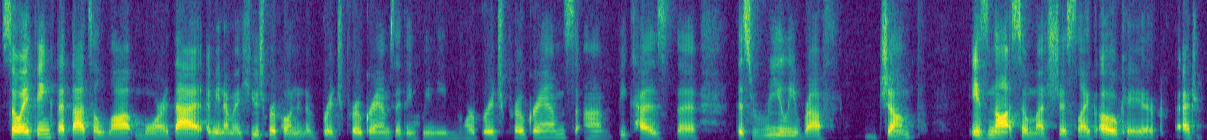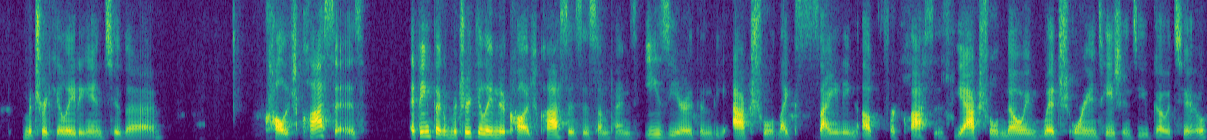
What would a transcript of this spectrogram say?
So I think that that's a lot more that, I mean, I'm a huge proponent of bridge programs. I think we need more bridge programs um, because the this really rough jump is not so much just like, oh, okay, matriculating into the college classes, I think the matriculating to college classes is sometimes easier than the actual like signing up for classes, the actual knowing which orientations you go to,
